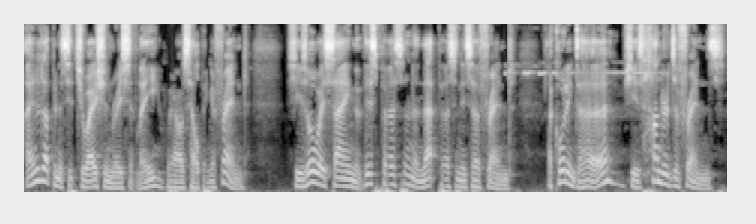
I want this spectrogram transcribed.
I ended up in a situation recently where I was helping a friend. She is always saying that this person and that person is her friend. According to her, she has hundreds of friends.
